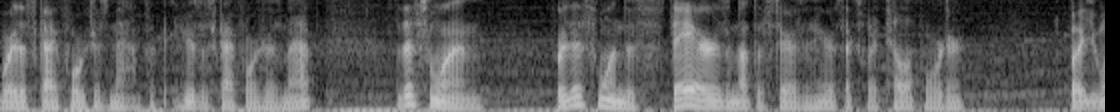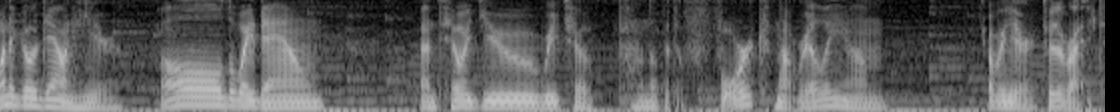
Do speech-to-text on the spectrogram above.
Where the Sky Fortress map. Okay, here's the Sky Fortress map. This one. For this one, the stairs, or not the stairs in here, it's actually a teleporter. But you want to go down here. All the way down until you reach a, I don't know if it's a fork, not really, um, over here, to the right.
